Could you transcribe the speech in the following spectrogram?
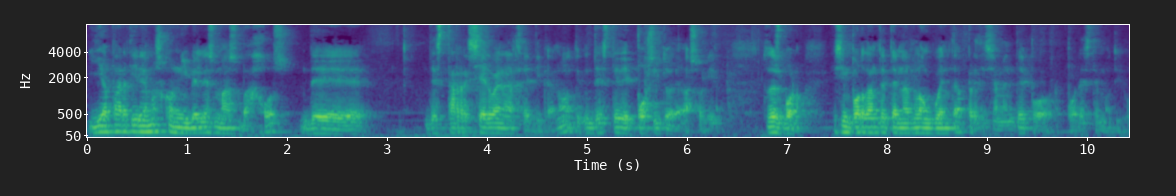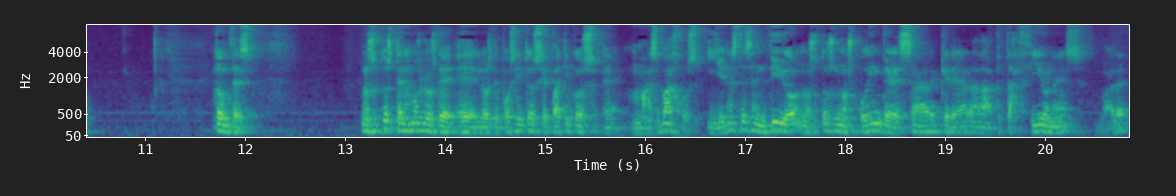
ya partiremos con niveles más bajos de, de esta reserva energética, ¿no? de, este depósito de gasolina. Entonces, bueno, es importante tenerlo en cuenta precisamente por, por este motivo. Entonces, nosotros tenemos los, de, eh, los depósitos hepáticos eh, más bajos y en este sentido nosotros nos puede interesar crear adaptaciones, ¿vale?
